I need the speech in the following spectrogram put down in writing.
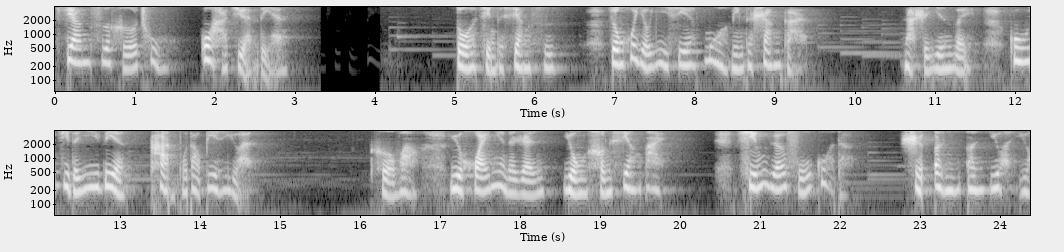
相思何处挂卷帘？多情的相思，总会有一些莫名的伤感。那是因为孤寂的依恋看不到边缘，渴望与怀念的人永恒相爱，情缘拂过的是恩恩怨怨。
